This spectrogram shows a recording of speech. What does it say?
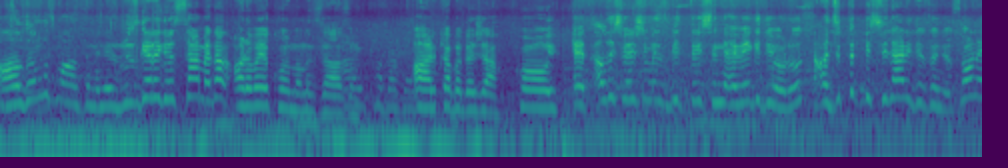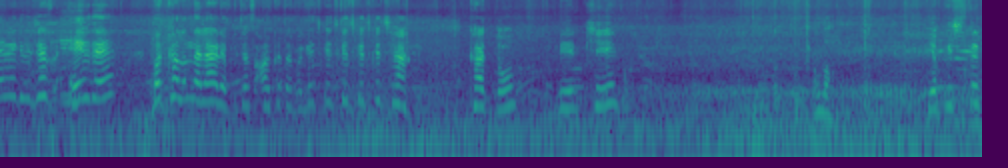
Aldığımız malzemeleri rüzgara göstermeden arabaya koymamız lazım. Arka bagaja koy. Evet alışverişimiz bitti. Şimdi eve gidiyoruz. Acıktık bir şeyler yiyeceğiz önce. Sonra eve gideceğiz. Evde bakalım neler yapacağız. Arka tarafa geç geç geç geç geç. Heh. Dikkatli ol. Bir, iki, Allah. Yapıştır.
